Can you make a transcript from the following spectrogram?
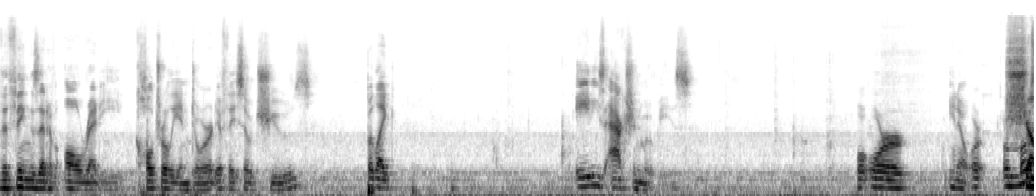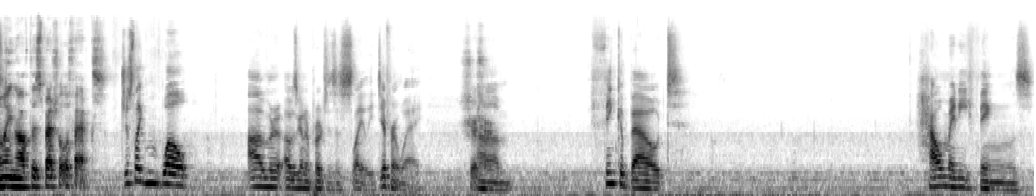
the things that have already culturally endured if they so choose. But like 80s action movies or, or you know or, or most, Showing off the special effects. just like well I'm gonna, I was going to approach this a slightly different way. Sure, sure. Um, think about how many things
